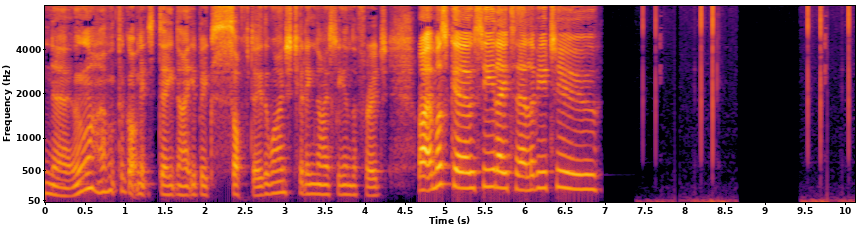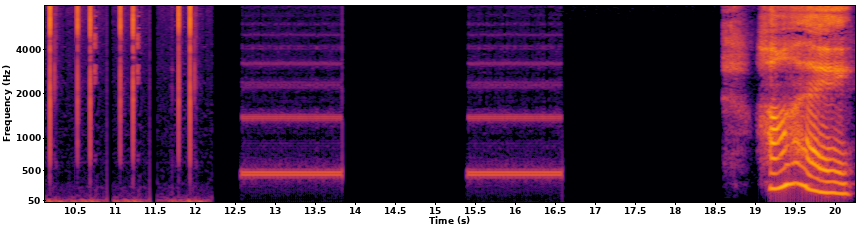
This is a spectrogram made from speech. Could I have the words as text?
No, I haven't forgotten it's date night, you big softy. The wine's chilling nicely in the fridge. Right, I must go. See you later. Love you too. Hi.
